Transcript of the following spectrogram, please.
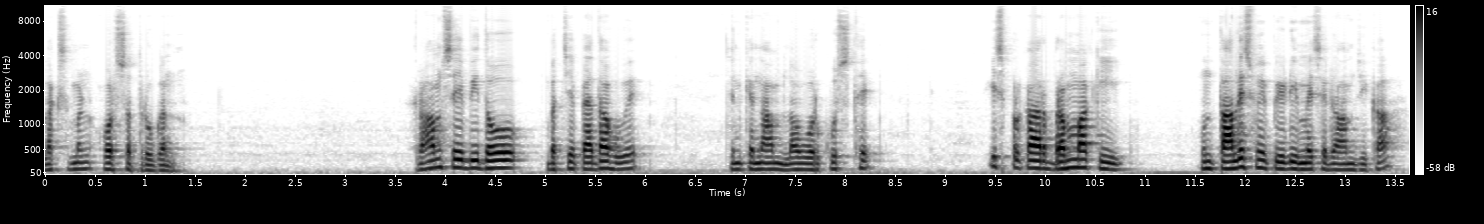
लक्ष्मण और शत्रुघ्न। राम से भी दो बच्चे पैदा हुए, जिनके नाम लव और कुश थे। इस प्रकार ब्रह्मा की उनतालीसवीं पीढ़ी में श्री राम जी का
